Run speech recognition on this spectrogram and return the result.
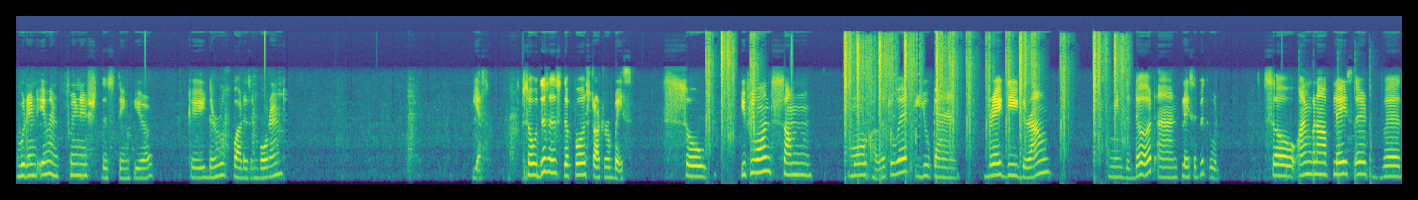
we didn't even finish this thing here. Okay the roof part is important. Yes. So this is the first starter base. So if you want some more color to it you can break the ground I mean the dirt and place it with wood so I'm gonna place it with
